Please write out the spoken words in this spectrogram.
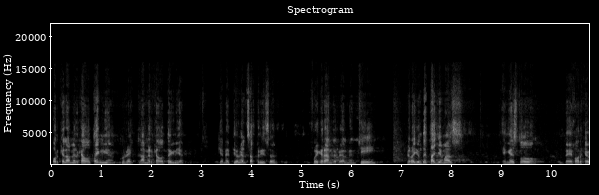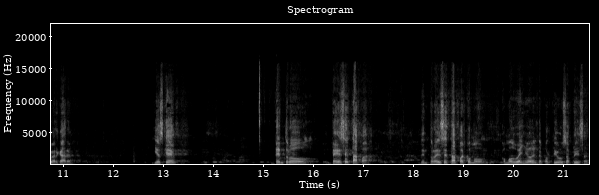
Porque la mercadotecnia, Correcto. la mercadotecnia que metió en el Saprissa fue grande realmente. Sí. Pero hay un detalle más en esto de Jorge Vergara, y es que dentro de esa etapa, dentro de esa etapa como, como dueño del Deportivo Saprissa,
